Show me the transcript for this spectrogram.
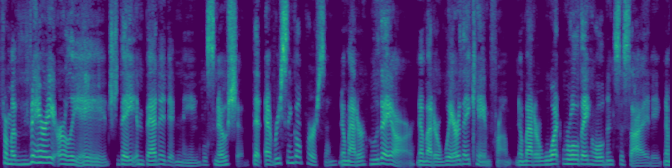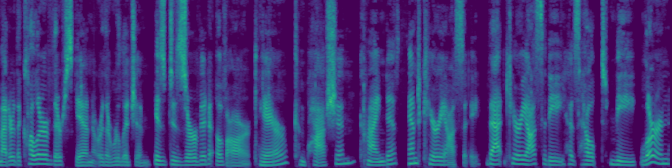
from a very early age, they embedded in me this notion that every single person, no matter who they are, no matter where they came from, no matter what role they hold in society, no matter the color of their skin or their religion, is deserved of our care, compassion, kindness, and curiosity. That curiosity has helped me learn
